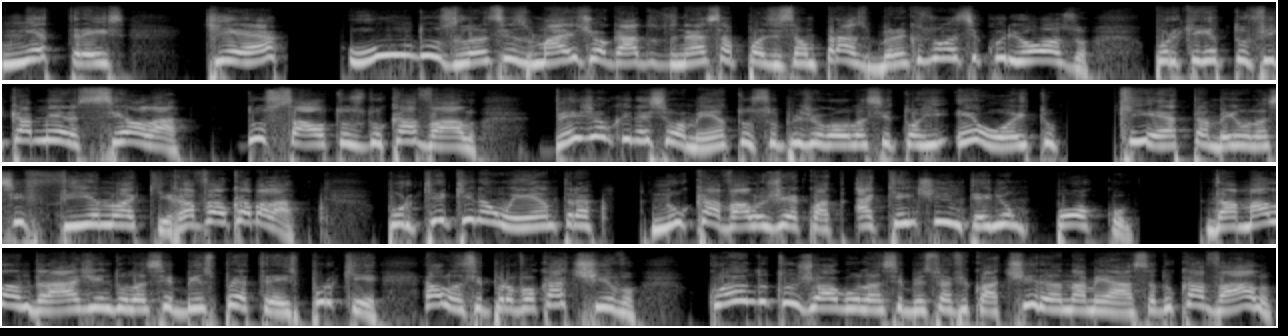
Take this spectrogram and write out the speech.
em E3, que é um dos lances mais jogados nessa posição para as brancas. Um lance curioso, porque tu fica à mercê, olha lá, dos saltos do cavalo. Vejam que nesse momento o Sup jogou o lance torre E8, que é também um lance fino aqui. Rafael Cabalá. Por que, que não entra no cavalo G4? Aqui a gente entende um pouco da malandragem do lance bispo E3. Por quê? É um lance provocativo. Quando tu joga o lance bispo F4 tirando a ameaça do cavalo,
